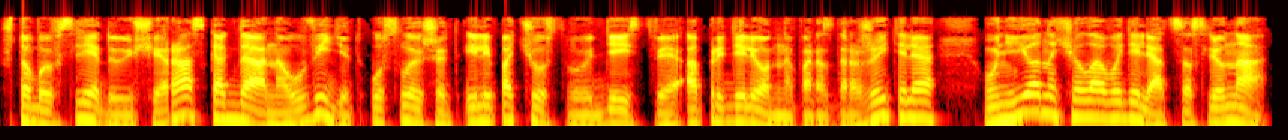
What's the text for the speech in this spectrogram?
чтобы в следующий раз, когда она увидит, услышит или почувствует действие определенного раздражителя, у нее начала выделяться слюна,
